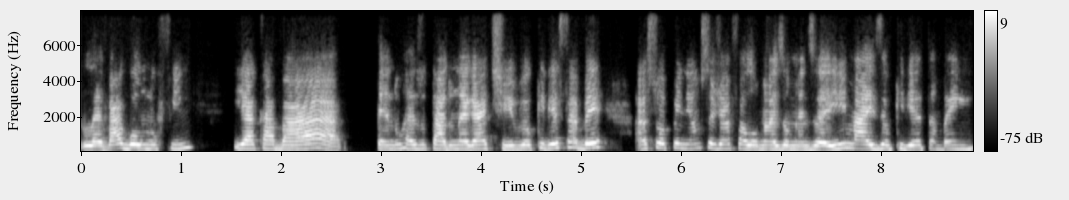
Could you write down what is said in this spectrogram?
Levar gol no fim e acabar tendo um resultado negativo. Eu queria saber a sua opinião, você já falou mais ou menos aí, mas eu queria também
